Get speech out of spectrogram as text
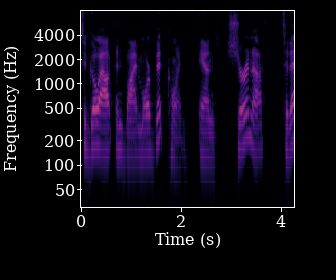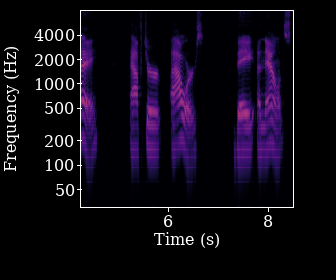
to go out and buy more Bitcoin. And sure enough, today, after hours, they announced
